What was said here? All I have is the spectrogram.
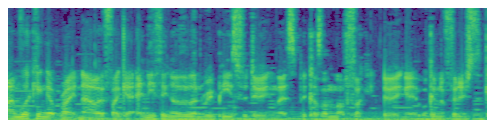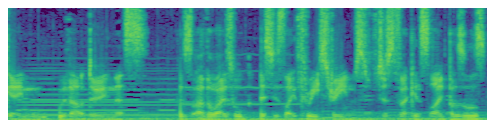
I'm looking up right now if I get anything other than rupees for doing this because I'm not fucking doing it. We're gonna finish the game without doing this because otherwise we'll, this is like three streams of just fucking slide puzzles.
